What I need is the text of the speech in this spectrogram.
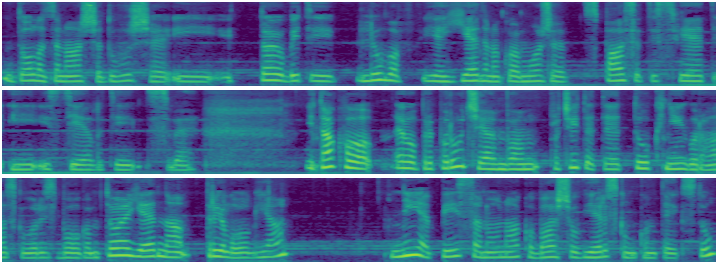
dolaze naše duše i to je u biti ljubav je jedina koja može spasiti svijet i iscijeliti sve. I tako, evo, preporučujem vam, pročitajte tu knjigu Razgovori s Bogom. To je jedna trilogija, nije pisano onako baš u vjerskom kontekstu.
